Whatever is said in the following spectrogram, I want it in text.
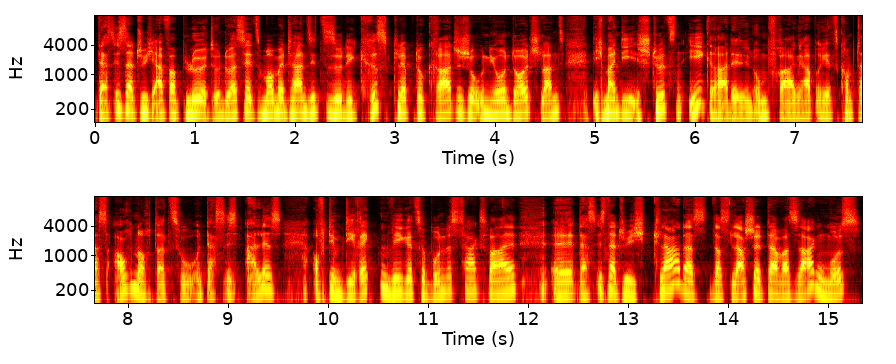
das ist natürlich einfach blöd. Und du hast jetzt momentan sitzt so die christkleptokratische Union Deutschlands. Ich meine, die stürzen eh gerade in den Umfragen ab und jetzt kommt das auch noch dazu. Und das ist alles auf dem direkten Wege zur Bundestagswahl. Äh, das ist natürlich klar, dass, dass Laschet da was sagen muss.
